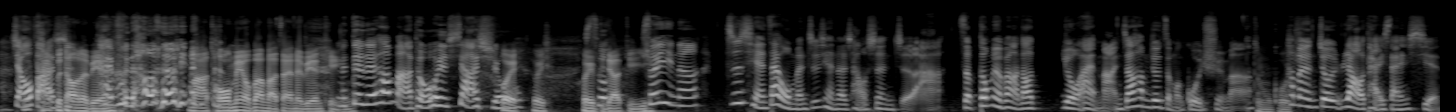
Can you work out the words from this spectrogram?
脚法开不是到那边开不到那边，码头没有办法在那边停，对对，它码头会下修，会会会比较低。所以呢，之前在我们之前的朝圣者啊，怎都没有办法到右岸嘛？你知道他们就怎么过去吗？怎么过去？他们就绕台三线，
